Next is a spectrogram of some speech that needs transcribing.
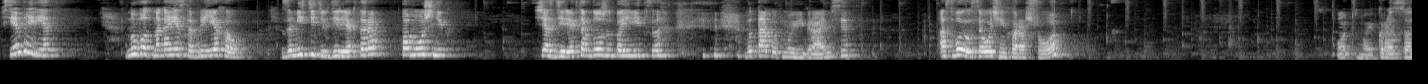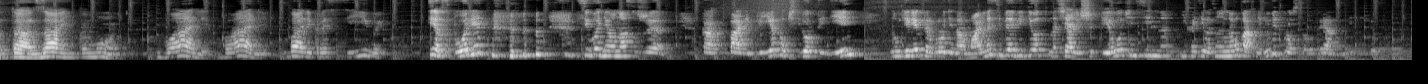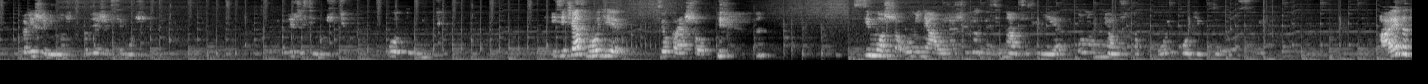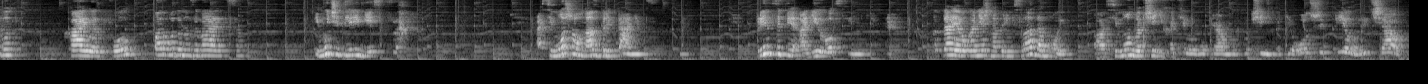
Всем привет! Ну вот, наконец-то приехал заместитель директора, помощник. Сейчас директор должен появиться. Вот так вот мы играемся. Освоился очень хорошо. Вот мой красота, зайка мой. Вали, Вали, Вали красивый. Все в сборе. Сегодня у нас уже, как Вали приехал, четвертый день. Ну, директор вроде нормально себя ведет. Вначале шипел очень сильно. Не хотелось. Ну, на руках не любит просто вот рядом. Полежи немножко, полежи, Симош. Полежи, Симошечка. Вот умничка. И сейчас вроде все хорошо. Симоша у меня уже живет 18 лет. Он у меня уже такой котик взрослый. А этот вот Highland Fall порода называется. Ему 4 месяца. А Симоша у нас британец. В принципе, они родственники. Когда я его, конечно, принесла домой, а Симон вообще не хотел его прям, вообще не хотел. Он шипел, рычал.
